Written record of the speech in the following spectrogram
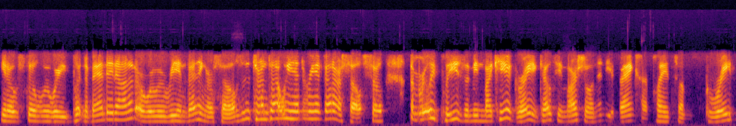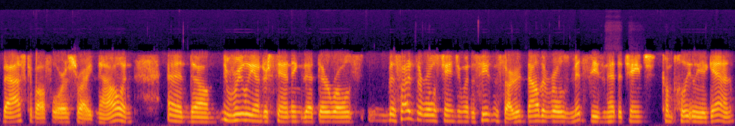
you know still were we putting a band-aid on it or were we reinventing ourselves and it turns out we had to reinvent ourselves so i'm really pleased i mean Mykea gray and kelsey marshall and india banks are playing some great basketball for us right now and and um really understanding that their roles besides the roles changing when the season started now the roles mid-season had to change completely again.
